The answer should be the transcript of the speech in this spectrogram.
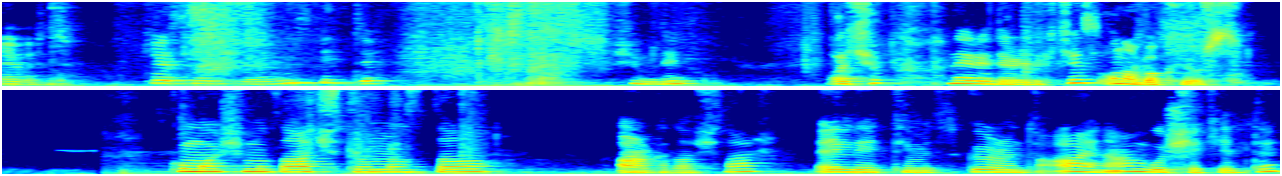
Evet. Kesme işlemimiz bitti. Şimdi açıp nereleri dikeceğiz ona bakıyoruz. Kumaşımızı açtığımızda arkadaşlar elde ettiğimiz görüntü aynen bu şekilde.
